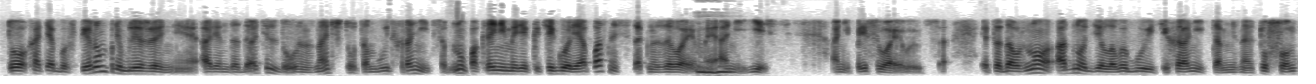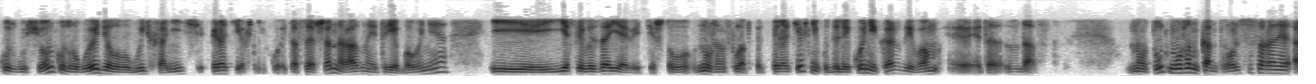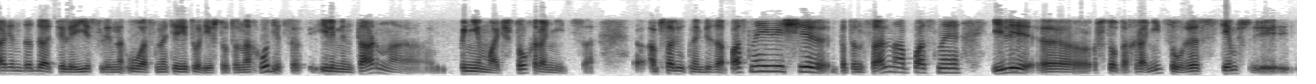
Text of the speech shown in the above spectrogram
то хотя бы в первом приближении арендодатель должен знать, что там будет храниться. Ну, по крайней мере, категории опасности, так называемые, mm-hmm. они есть они присваиваются. Это должно, одно дело вы будете хранить, там, не знаю, тушенку, сгущенку, другое дело вы будете хранить пиротехнику. Это совершенно разные требования. И если вы заявите, что нужен склад под пиротехнику, далеко не каждый вам э, это сдаст. Но тут нужен контроль со стороны арендодателя. Если у вас на территории что-то находится, элементарно понимать, что хранится. Абсолютно безопасные вещи, потенциально опасные, или э, что-то хранится уже с тем, что, э,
